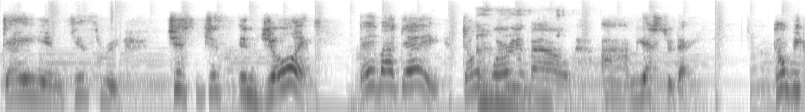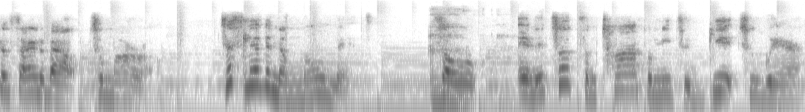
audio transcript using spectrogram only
day and just re- just just enjoy day by day don't mm-hmm. worry about um, yesterday don't be concerned about tomorrow just live in the moment mm-hmm. so and it took some time for me to get to where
